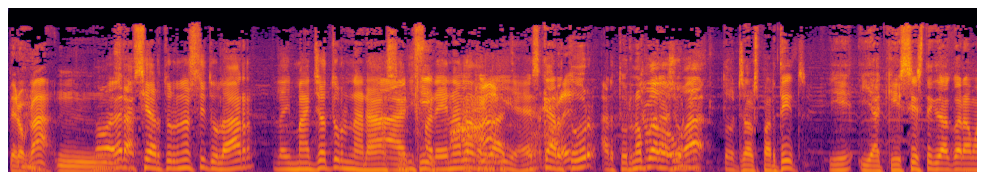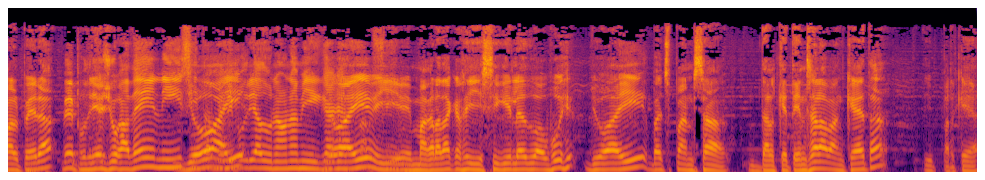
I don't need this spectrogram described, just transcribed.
però clar... mm, No, a veure, si Artur no és titular, la imatge tornarà a ser Aquí. diferent a la d'ahir, eh? És que Artur, Artur no podrà jugar tots els partits. I, I aquí sí estic d'acord amb el Pere. Bé, podria jugar Denis Jo i també ahir- li podria donar una mica... Jo ahir, perfil. i m'agrada que sigui- l'Edu avui, jo ahir vaig pensar del que tens a la banqueta, i perquè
